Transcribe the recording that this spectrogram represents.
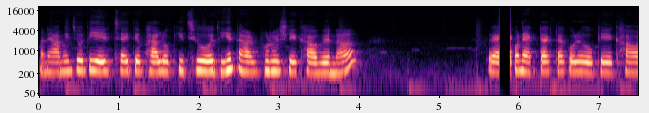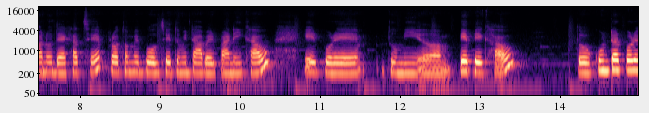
মানে আমি যদি এর চাইতে ভালো কিছুও দিই, তারপরও সে খাবে না। তো এখন একটা একটা করে ওকে খাওয়ানো দেখাচ্ছে। প্রথমে বলছে, তুমি ডাবের পানি খাও, এরপরে তুমি পেঁপে খাও। তো কোনটার পরে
